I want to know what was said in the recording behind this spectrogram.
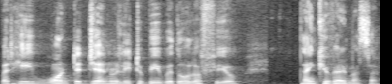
but he wanted generally to be with all of you. Thank you very much, sir.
